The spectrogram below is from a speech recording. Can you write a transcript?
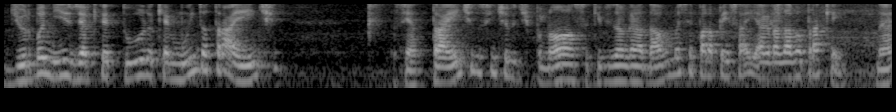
de urbanismo, de arquitetura que é muito atraente. Assim, atraente no sentido tipo, nossa, que visão agradável, mas você para pensar e agradável para quem, né?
